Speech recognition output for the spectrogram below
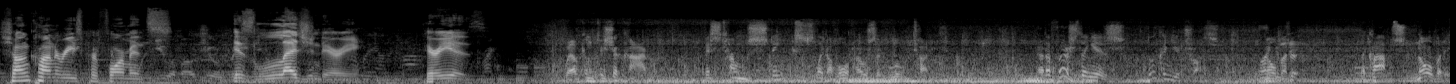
Sean Connery's performance is legendary. Here he is. Welcome to Chicago. This town stinks like a whorehouse at low tide. Now, the first thing is, who can you trust? Well, nobody. tr- the cops? Nobody.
